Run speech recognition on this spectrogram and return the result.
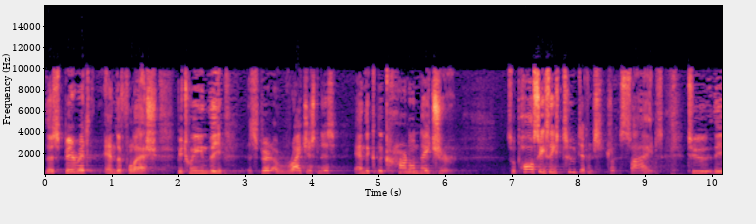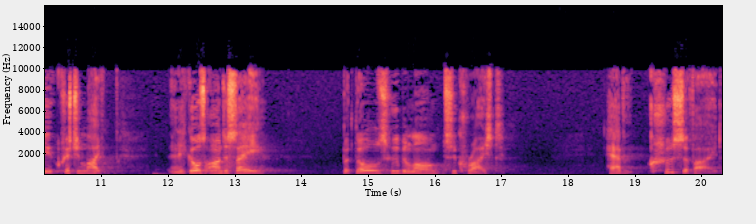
the spirit and the flesh, between the spirit of righteousness and the, the carnal nature. So Paul sees these two different sides to the Christian life. And he goes on to say, but those who belong to Christ have crucified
